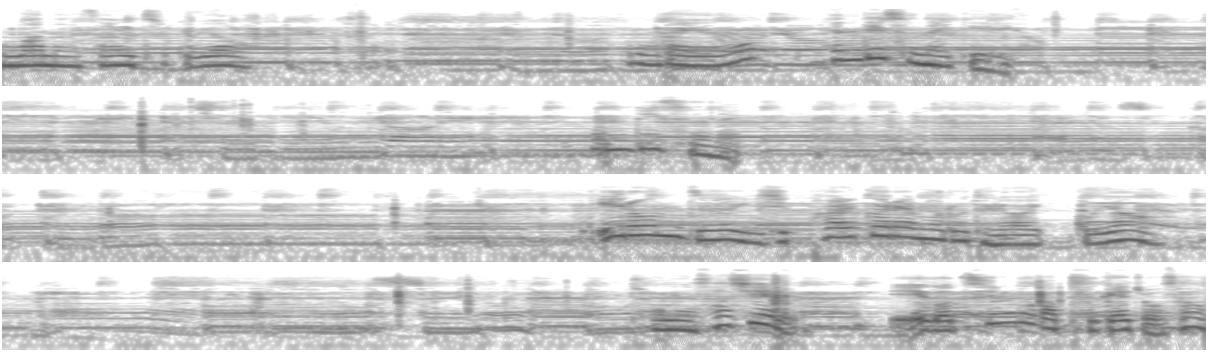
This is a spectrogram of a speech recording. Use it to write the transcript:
요만한 사이즈고요. 오레오 핸디 스낵이에요. 핸디 스낵. 일온즈 28g으로 되어 있고요. 저는 사실 이거 친구가 두 개 줘서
